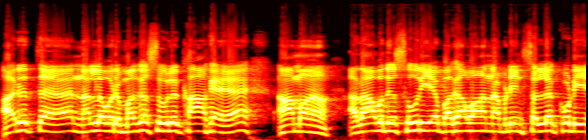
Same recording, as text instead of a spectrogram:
அறுத்த நல்ல ஒரு மகசூலுக்காக ஆமா அதாவது சூரிய பகவான் அப்படின்னு சொல்லக்கூடிய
